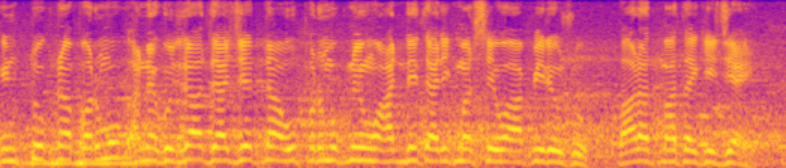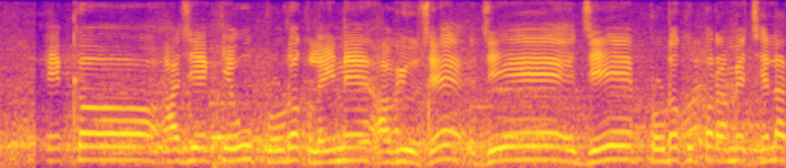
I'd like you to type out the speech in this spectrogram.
ઇન્ટુકના પ્રમુખ અને ગુજરાત રાજ્યના ઉપપ્રમુખને હું આજની તારીખમાં સેવા આપી રહ્યો છું. ભારત માતા કી જય. એક આજે એક એવું પ્રોડક્ટ લઈને આવ્યું છે, જે જે પ્રોડક્ટ ઉપર અમે છેલ્લા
